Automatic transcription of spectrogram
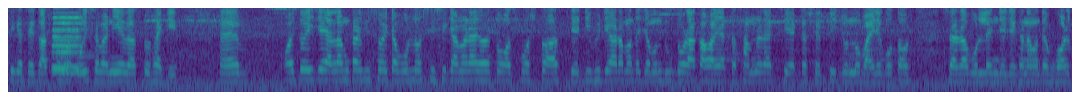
ঠিক আছে? কাস্টমার পরিষেবা নিয়ে ব্যস্ত থাকি। হয়তো এই যে অ্যালার্মটার বিষয়টা বলল সিসি ক্যামেরায় হয়তো অস্পষ্ট আসছে। ডিভিডিআর আমাদের যেমন দুটো রাখা হয়, একটা সামনে রাখছি, একটা সেফটির জন্য বাইরে কোথাও। স্যাররা বললেন যে যেখানে আমাদের ভল্ট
